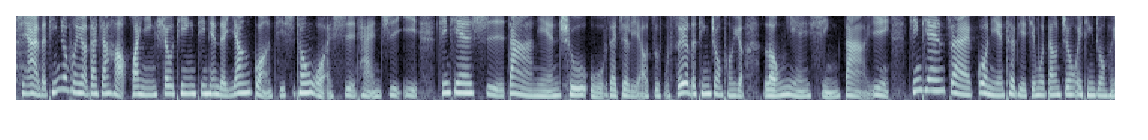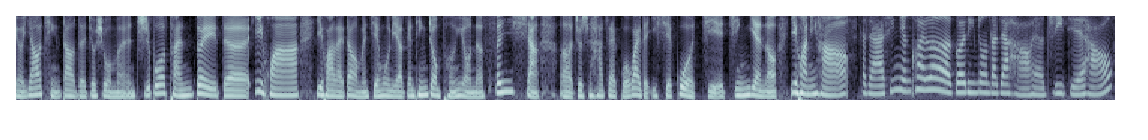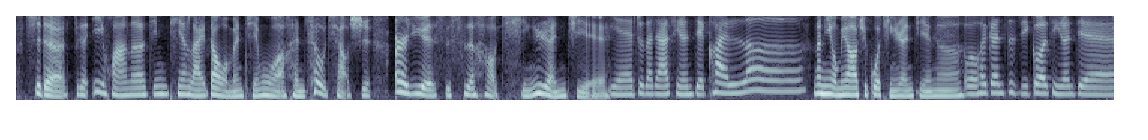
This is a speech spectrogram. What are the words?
亲爱的听众朋友，大家好，欢迎收听今天的央广即时通，我是谭志毅。今天是大年初五，在这里要祝福所有的听众朋友龙年行大运。今天在过年特别节目当中，为听众朋友邀请到的就是我们直播团队的易华，易华来到我们节目里，要跟听众朋友呢分享，呃，就是他在国外的一些过节经验哦。易华你好，大家新年快乐，各位听众大家好，还有志毅姐好，是的。这个易华呢，今天来到我们节目啊，很凑巧是二月十四号情人节，耶！祝大家情人节快乐。那你有没有要去过情人节呢？我会跟自己过情人节。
